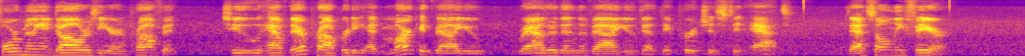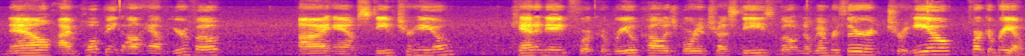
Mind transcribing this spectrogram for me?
$4 million a year in profit to have their property at market value rather than the value that they purchased it at. That's only fair. Now, I'm hoping I'll have your vote. I am Steve Trujillo, candidate for Cabrillo College Board of Trustees. Vote November 3rd, Trujillo for Cabrillo.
